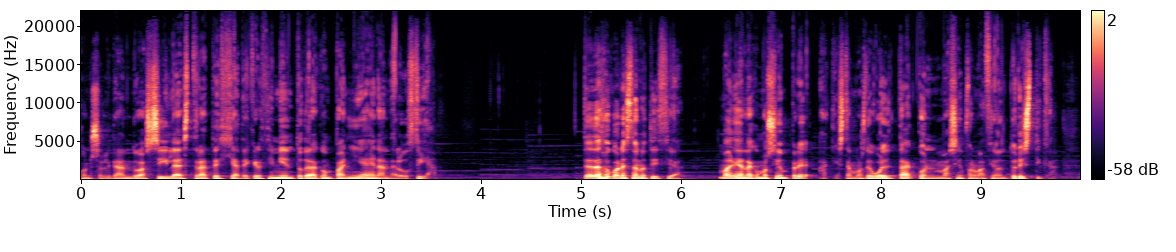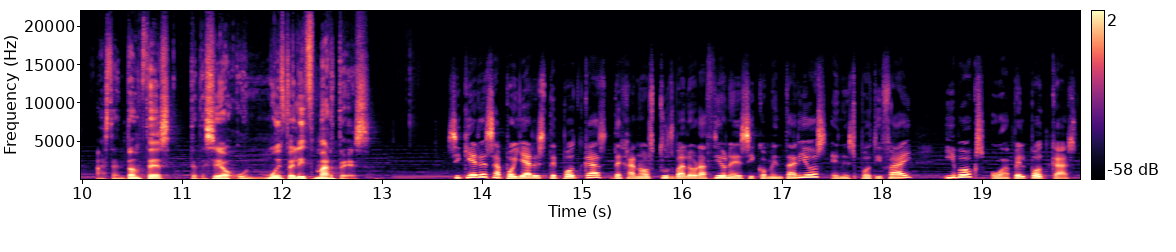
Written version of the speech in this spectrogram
consolidando así la estrategia de crecimiento de la compañía en Andalucía. Te dejo con esta noticia. Mañana, como siempre, aquí estamos de vuelta con más información turística. Hasta entonces, te deseo un muy feliz martes. Si quieres apoyar este podcast, déjanos tus valoraciones y comentarios en Spotify, Evox o Apple Podcast.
